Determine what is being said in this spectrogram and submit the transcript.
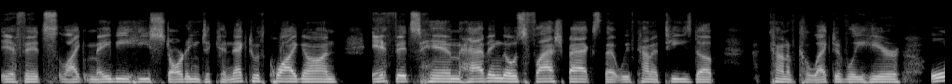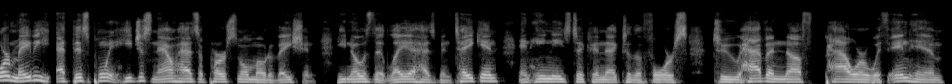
if it's like maybe he's starting to connect with Qui Gon, if it's him having those flashbacks that we've kind of teased up kind of collectively here, or maybe at this point he just now has a personal motivation. He knows that Leia has been taken, and he needs to connect to the Force to have enough power within him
